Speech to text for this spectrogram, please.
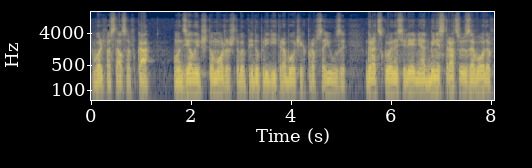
Вольф остался в К. Он делает, что может, чтобы предупредить рабочих, профсоюзы, городское население, администрацию заводов.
